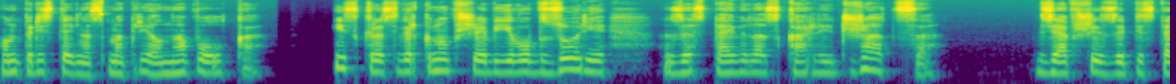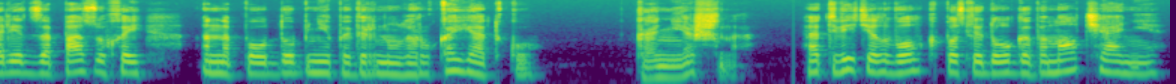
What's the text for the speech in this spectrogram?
Он пристально смотрел на волка. Искра, сверкнувшая в его взоре, заставила Скарлетт сжаться. Взявшись за пистолет за пазухой, она поудобнее повернула рукоятку. «Конечно», – ответил волк после долгого молчания.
